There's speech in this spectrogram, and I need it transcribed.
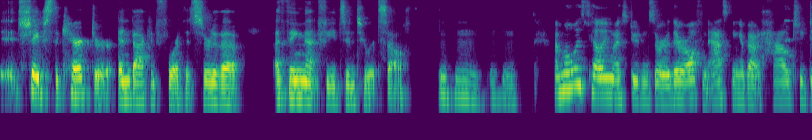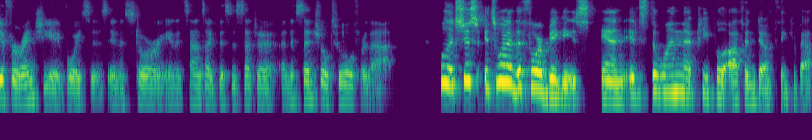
it shapes the character and back and forth it's sort of a, a thing that feeds into itself mm-hmm, mm-hmm. i'm always telling my students or they're often asking about how to differentiate voices in a story and it sounds like this is such a, an essential tool for that well, it's just, it's one of the four biggies, and it's the one that people often don't think about.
